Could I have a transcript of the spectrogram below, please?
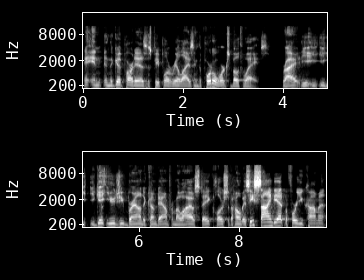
And, and the good part is, is people are realizing the portal works both ways, right? You, you, you get Eugene Brown to come down from Ohio State closer to home. Is he signed yet before you comment?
